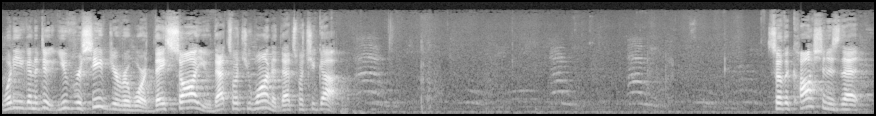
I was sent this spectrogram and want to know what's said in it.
what are you going to do? You've received your reward. They saw you. That's what you wanted. That's what you got. So the caution is that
